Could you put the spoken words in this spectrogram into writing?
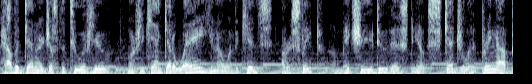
have a dinner, just the two of you, or if you can't get away, you know, when the kids are asleep, make sure you do this, you know, schedule it, bring up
